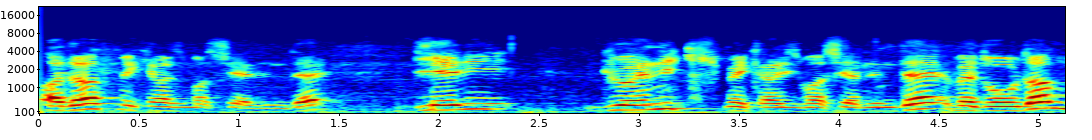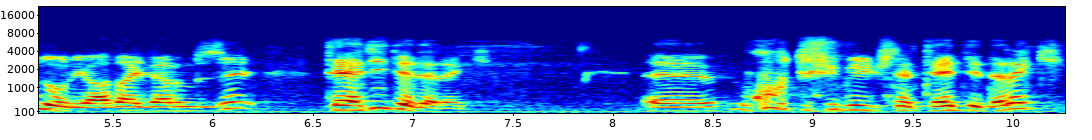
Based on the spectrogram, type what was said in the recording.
adalet mekanizması elinde, diğeri güvenlik mekanizması elinde ve doğrudan doğruya adaylarımızı tehdit ederek, e, hukuk dışı bir içine tehdit ederek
